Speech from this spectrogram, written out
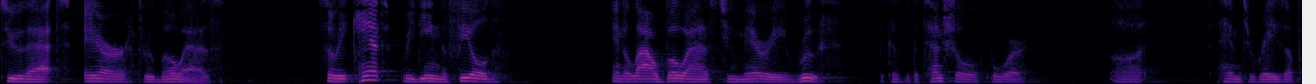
to that heir through Boaz. So he can't redeem the field and allow Boaz to marry Ruth because the potential for uh, him to raise up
